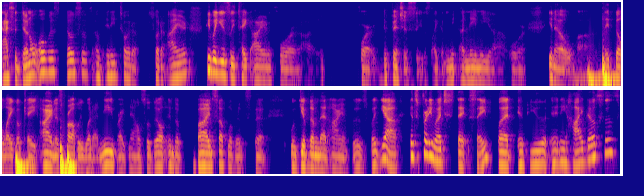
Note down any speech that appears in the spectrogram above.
accidental overdoses of any sort of sort of iron, people usually take iron for uh, for deficiencies like anemia or you know uh, they feel like okay iron is probably what i need right now so they'll end up buying supplements that will give them that iron boost. But yeah, it's pretty much safe. But if you any high doses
